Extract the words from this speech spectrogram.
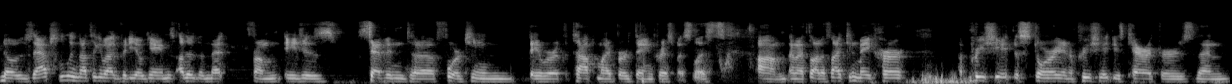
knows absolutely nothing about video games other than that from ages 7 to 14, they were at the top of my birthday and Christmas lists. Um, and I thought if I can make her appreciate the story and appreciate these characters, then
